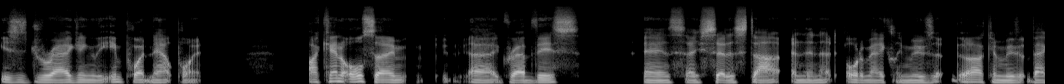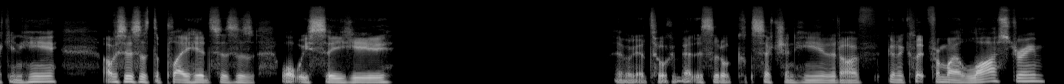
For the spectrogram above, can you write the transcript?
is dragging the input and output. I can also uh, grab this and say set a start and then that automatically moves it. But I can move it back in here. Obviously this is the playhead, so this is what we see here. And we're going to talk about this little section here that I've going to clip from my live stream.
